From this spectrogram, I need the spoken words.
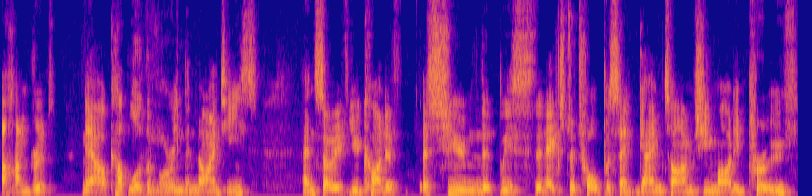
100. Now, a couple of them were in the 90s. And so, if you kind of assume that with an extra 12% game time, she might improve,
